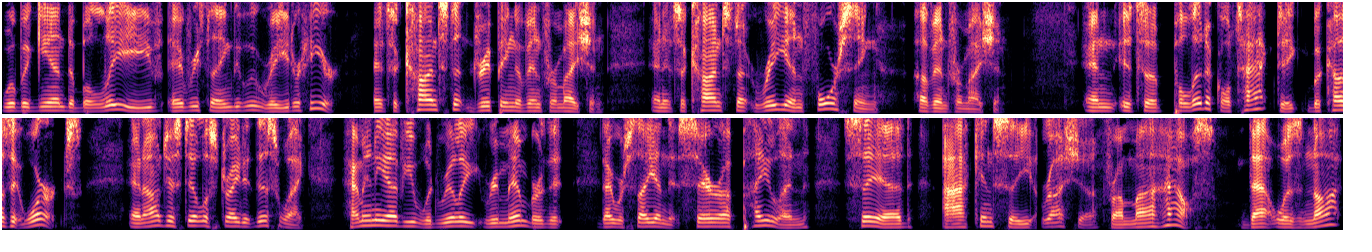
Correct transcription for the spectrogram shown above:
we'll begin to believe everything that we read or hear. It's a constant dripping of information, and it's a constant reinforcing of information. And it's a political tactic because it works. And I'll just illustrate it this way. How many of you would really remember that they were saying that Sarah Palin said, I can see Russia from my house? That was not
